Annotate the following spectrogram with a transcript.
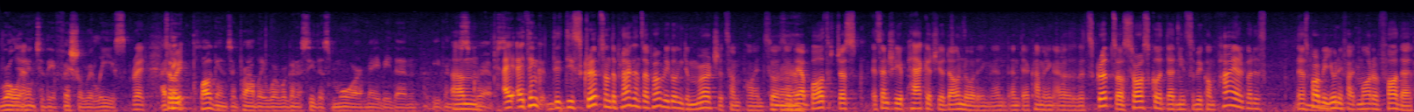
roll it Yeah. into the official release. Right. I So think plugins are probably where we're going to see this more, maybe, than even the Um, scripts. I, I think the, the scripts and the plugins are probably going to merge at some point. So, so Mhm. they're both just essentially a package you're downloading, and, and they're coming either with scripts or source code that needs to be compiled, but it's, there's probably a unified model for that.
